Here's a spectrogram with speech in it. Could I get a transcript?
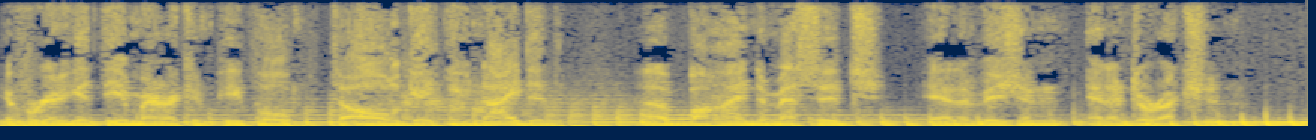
if we're going to get the American people to all get united uh, behind a message and a vision and a direction.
